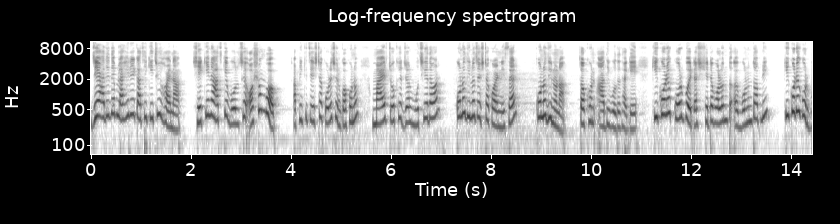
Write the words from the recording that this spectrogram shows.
যে আদিদেব লাহিরির কাছে কিছুই হয় না। সে কি না আজকে বলছে অসম্ভব? আপনি কি চেষ্টা করেছেন কখনো মায়ের চোখের জল মুছিয়ে দেওয়ার? কোনো দিনও চেষ্টা করেননি, স্যার। কোনো দিনও না। তখন আদি বলতে থাকে, কি করে করব এটা? সেটা বলুন তো বলুন তো আপনি। কি করে করব?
